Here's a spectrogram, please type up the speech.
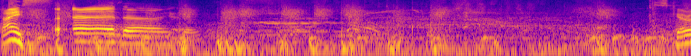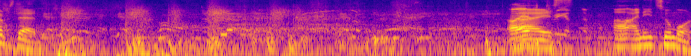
Nice! And uh, okay. Scarab's dead. I have nice. three of them. Uh, I need two more.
